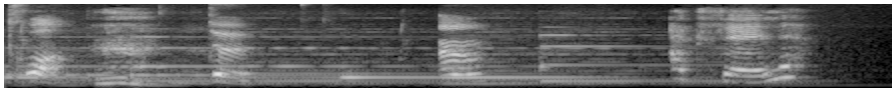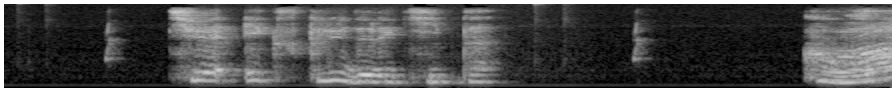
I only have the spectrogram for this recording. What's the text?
3, 2, 1... Axel, tu es exclu de l'équipe. Quoi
